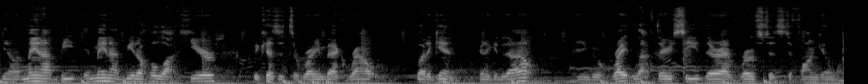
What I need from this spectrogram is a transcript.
you know it may not be it may not beat a whole lot here because it's a running back route, but again, you're going to get it out, and you go right, left. There you see, there I've roasted Stephon Gilmore.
